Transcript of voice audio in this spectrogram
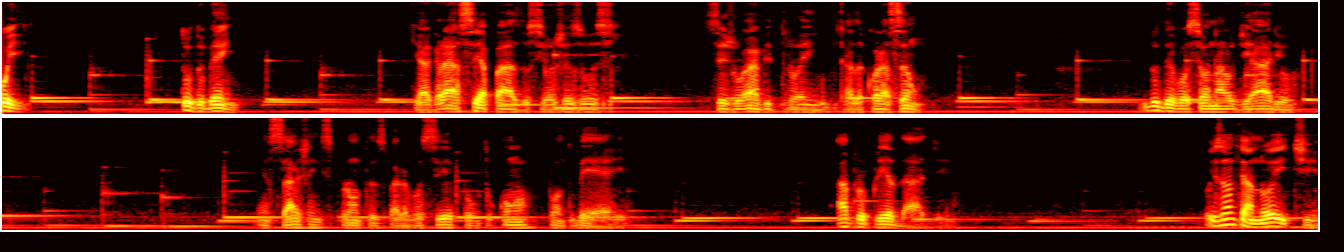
Oi, tudo bem? Que a graça e a paz do Senhor Jesus seja o árbitro em cada coração. Do devocional diário, mensagens prontas para você.com.br. A propriedade. Pois ontem à noite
